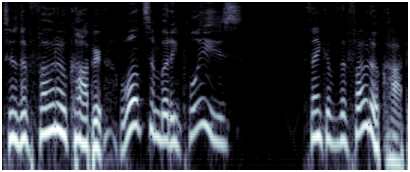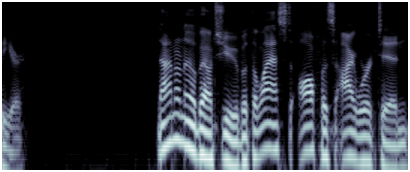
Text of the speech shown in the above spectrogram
to the photocopier. Won't somebody please think of the photocopier? Now, I don't know about you, but the last office I worked in,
